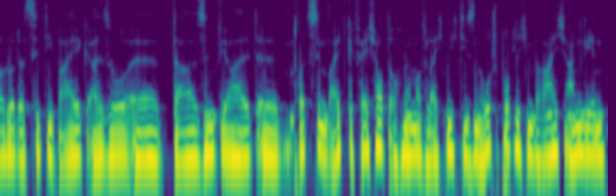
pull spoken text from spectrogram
oder das Citybike, also äh, da sind wir halt äh, trotzdem weit gefächert, auch wenn wir vielleicht nicht diesen hochsportlichen Bereich angehen.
